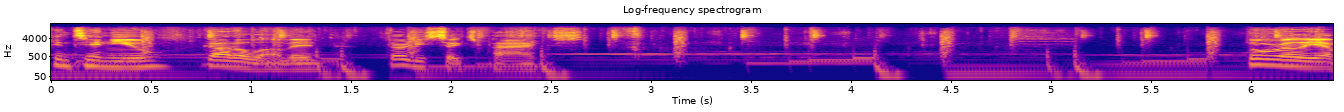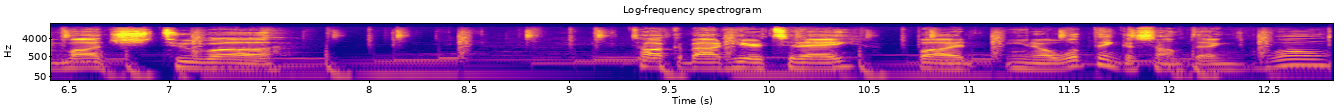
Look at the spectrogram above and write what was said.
continue. Gotta love it. 36 packs. Don't really have much to uh talk about here today, but you know, we'll think of something. We'll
